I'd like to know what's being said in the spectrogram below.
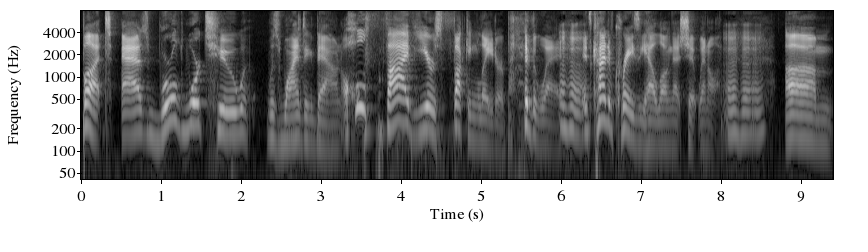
But as World War II was winding down, a whole five years fucking later, by the way, it's kind of crazy how long that shit went on. Um,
